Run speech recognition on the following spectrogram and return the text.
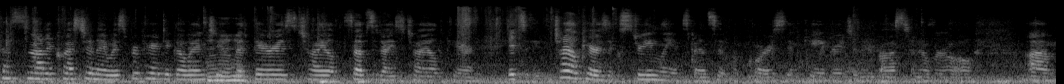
that's not a question I was prepared to go into, Mhm. but there is child, subsidized childcare. It's, childcare is extremely expensive, of course, in Cambridge and in Boston overall. Um,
